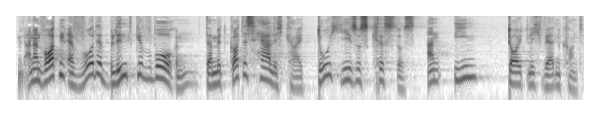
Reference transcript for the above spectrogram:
Mit anderen Worten, er wurde blind geboren, damit Gottes Herrlichkeit durch Jesus Christus an ihm deutlich werden konnte.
